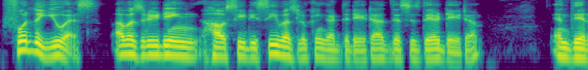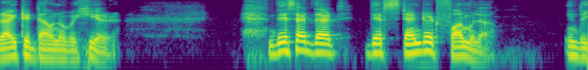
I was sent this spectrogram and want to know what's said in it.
for the US, I was reading how CDC was looking at the data. This is their data, and they write it down over here. They said that their standard formula in the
